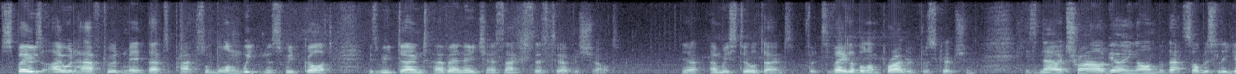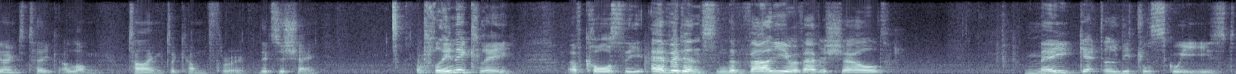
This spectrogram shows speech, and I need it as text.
suppose I would have to admit that's perhaps the one weakness we've got, is we don't have NHS access to Evusheld. Yeah, and we still don't. It's available on private prescription. It's now a trial going on, but that's obviously going to take a long time to come through. It's a shame. Clinically, of course, the evidence and the value of Evusheld may get a little squeezed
